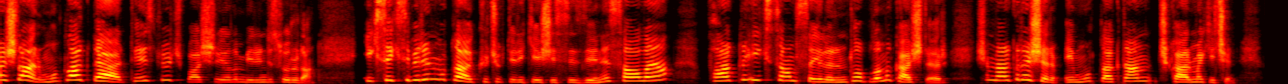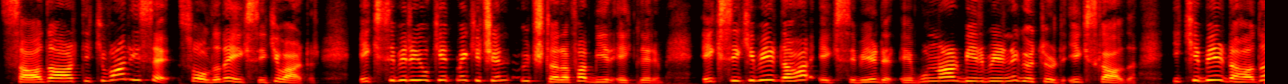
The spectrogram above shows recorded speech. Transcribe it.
arkadaşlar mutlak değer test 3 başlayalım birinci sorudan. x eksi 1'in mutlak küçüktür 2 eşitsizliğini sağlayan farklı x tam sayıların toplamı kaçtır? Şimdi arkadaşlarım e, mutlaktan çıkarmak için sağda artı 2 var ise solda da eksi 2 vardır. Eksi 1'i yok etmek için 3 tarafa 1 eklerim. Eksi 2 1 daha eksi 1'dir. E, bunlar birbirini götürdü. x kaldı. 2 1 daha da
